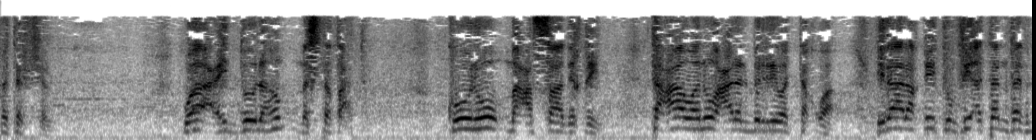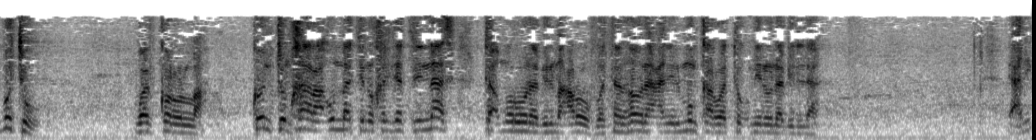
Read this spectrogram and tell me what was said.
فتفشلوا. وأعدوا لهم ما استطعتم. كونوا مع الصادقين. تعاونوا على البر والتقوى. إذا لقيتم فئة فاثبتوا. واذكروا الله. كنتم خير أمة أخرجت للناس تأمرون بالمعروف وتنهون عن المنكر وتؤمنون بالله. يعني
